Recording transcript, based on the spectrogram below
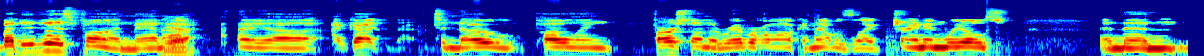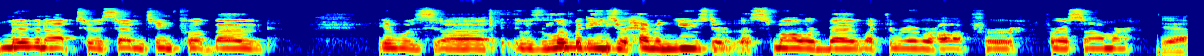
but it is fun, man. Yeah. I I, uh, I got to know poling first on the Riverhawk, and that was like training wheels, and then moving up to a 17 foot boat. It was uh, it was a little bit easier having used a, a smaller boat like the Riverhawk for for a summer. yeah,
